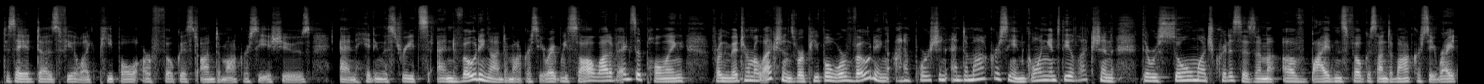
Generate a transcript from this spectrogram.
to say it does feel like people are focused on democracy issues and hitting the streets and voting on democracy right? We saw a lot of exit polling from the midterm elections where people were voting on abortion and democracy. And going into the election there was so much criticism of biden's focus on democracy right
